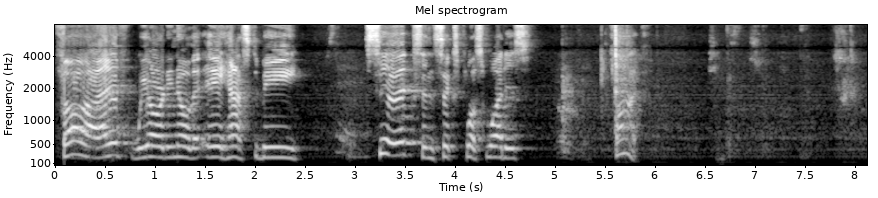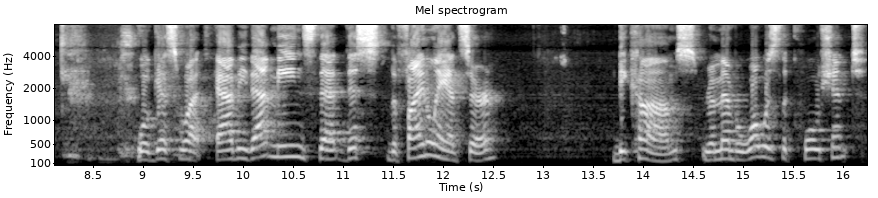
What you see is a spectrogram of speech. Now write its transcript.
five. 5. We already know that A has to be 6, and 6 plus what is 5. Well, guess what, Abby? That means that this the final answer becomes, remember, what was the quotient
